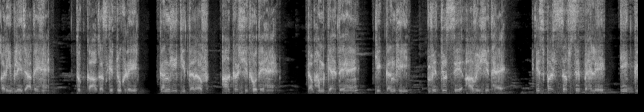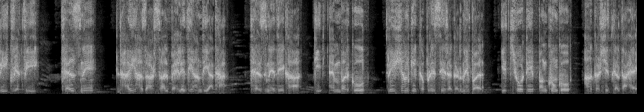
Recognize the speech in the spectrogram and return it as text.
करीब ले जाते हैं तो कागज़ के टुकड़े कंघी की तरफ़ आकर्षित होते हैं। तब हम कहते हैं कि कंघी विद्युत से आवेशित है। इस पर सबसे पहले एक ग्रीक व्यक्ति थेल्स ने ढाई हज़ार साल पहले ध्यान दिया था। थेल्स ने देखा कि एम्बर को रेशम के कपड़े से रगड़ने पर ये छोटे पंखों को आकर्षित करता है।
